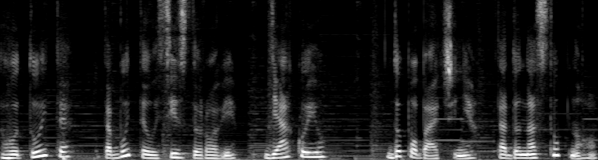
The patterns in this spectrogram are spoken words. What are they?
Готуйте та будьте усі здорові. Дякую, до побачення та до наступного!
